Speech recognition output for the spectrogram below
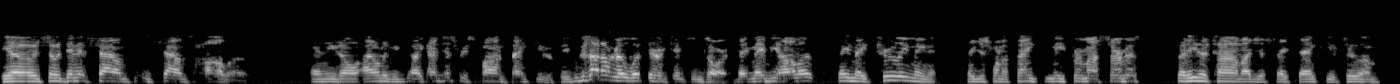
You know, and so then it sounds it sounds hollow. And you don't I don't even like I just respond thank you to people because I don't know what their intentions are. They may be hollow, they may truly mean it. They just want to thank me for my service. But either time I just say thank you to them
